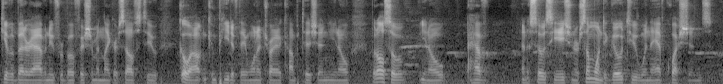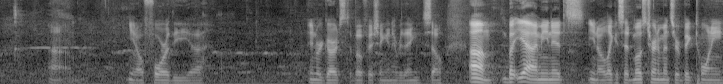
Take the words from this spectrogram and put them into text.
give a better avenue for bow fishermen like ourselves to go out and compete if they want to try a competition. You know, but also you know have an association or someone to go to when they have questions um, you know, for the uh, in regards to bow fishing and everything. So, um, but yeah, I mean, it's you know, like I said, most tournaments are Big Twenty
